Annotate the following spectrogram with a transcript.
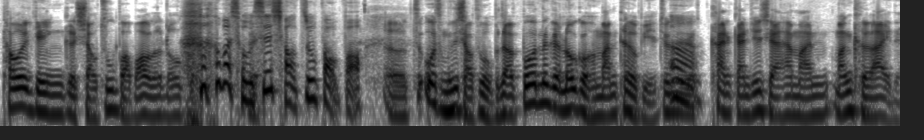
它会给你一个小猪宝宝的 logo。为什么是小猪宝宝？呃，这为什么是小猪我不知道，不过那个 logo 还蛮特别，就是看感觉起来还蛮蛮可爱的。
